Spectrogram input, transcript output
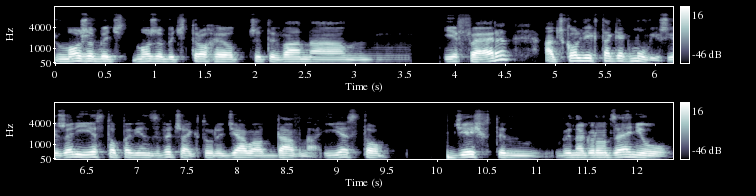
może być, może być trochę odczytywana mm, nie fair, Aczkolwiek, tak jak mówisz, jeżeli jest to pewien zwyczaj, który działa od dawna i jest to gdzieś w tym wynagrodzeniu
